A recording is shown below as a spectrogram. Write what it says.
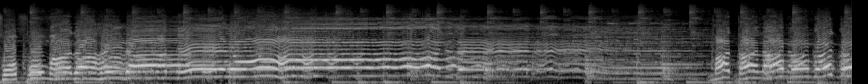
સોપો મારા હૈરા કેળો નામ ગજો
